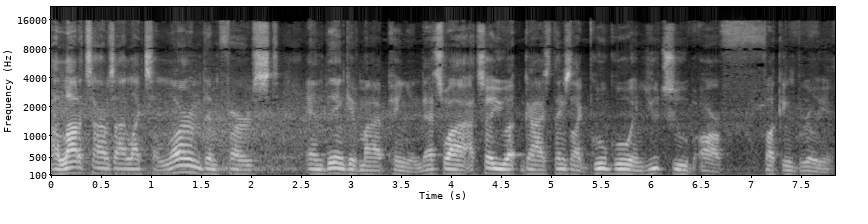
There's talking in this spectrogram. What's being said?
a lot of times I like to learn them first and then give my opinion. That's why I tell you guys things like Google and YouTube are fucking brilliant.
